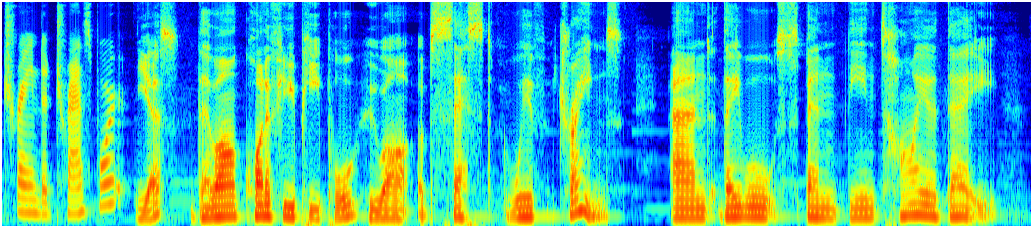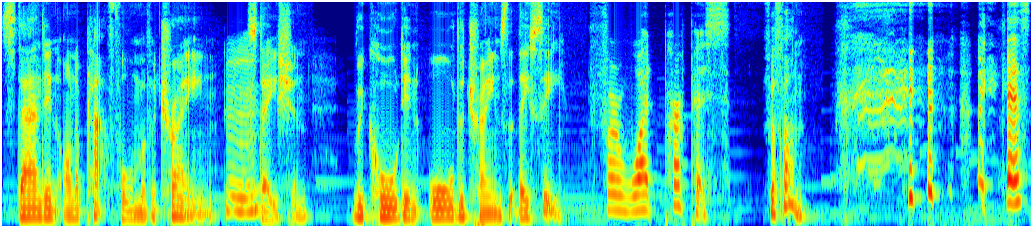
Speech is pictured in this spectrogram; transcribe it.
train to transport? Yes. There are quite a few people who are obsessed with trains, and they will spend the entire day standing on a platform of a train hmm. station recording all the trains that they see For what purpose? for fun. I guess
